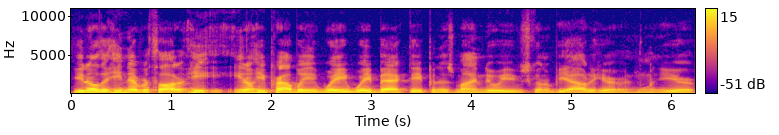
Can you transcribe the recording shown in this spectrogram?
You know that he never thought he. You know he probably way way back deep in his mind knew he was going to be out of here in one year.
